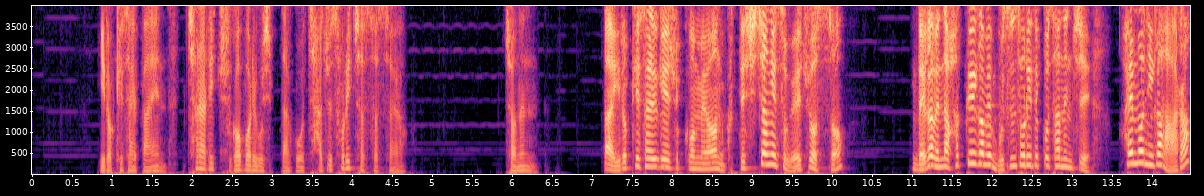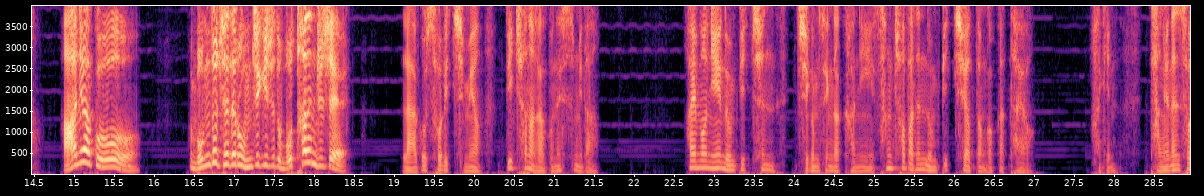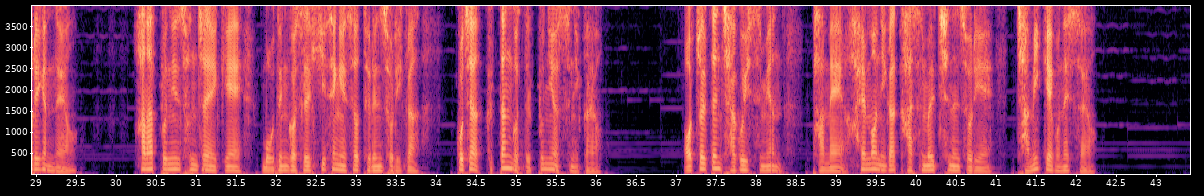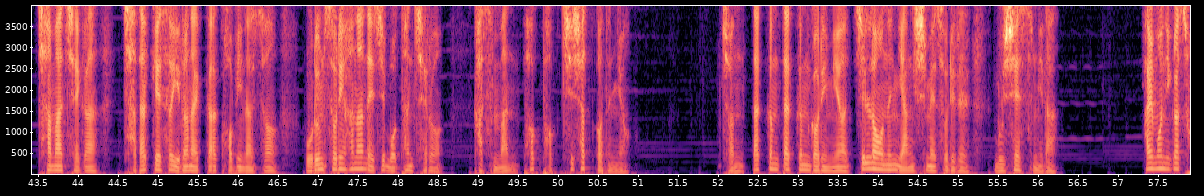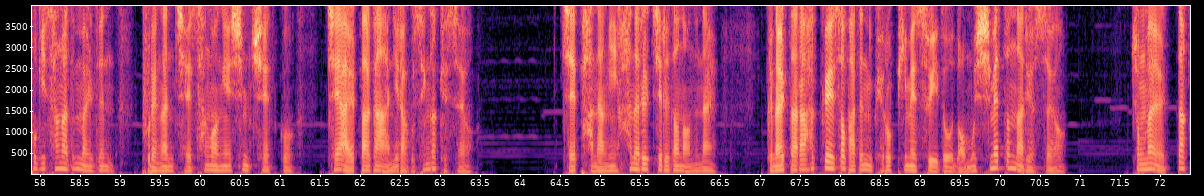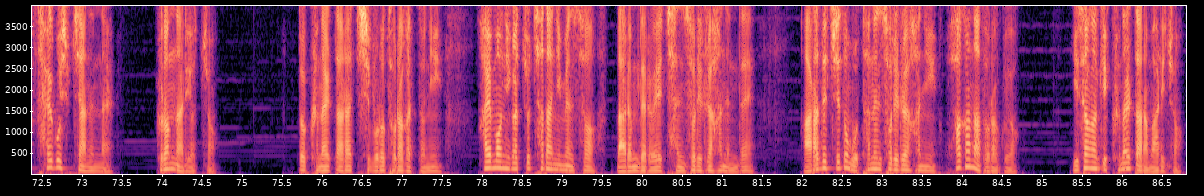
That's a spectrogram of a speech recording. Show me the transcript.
이렇게 살 바엔 차라리 죽어버리고 싶다고 자주 소리쳤었어요. 저는 나 이렇게 살게 해줄 거면 그때 시장에서 왜 주었어? 내가 맨날 학교에 가면 무슨 소리 듣고 사는지 할머니가 알아? 아냐고. 몸도 제대로 움직이지도 못하는 주제. 라고 소리치며 뛰쳐나가곤 했습니다. 할머니의 눈빛은 지금 생각하니 상처받은 눈빛이었던 것 같아요. 하긴 당연한 소리겠네요. 하나뿐인 손자에게 모든 것을 희생해서 들은 소리가 고작 그딴 것들 뿐이었으니까요. 어쩔 땐 자고 있으면 밤에 할머니가 가슴을 치는 소리에 잠이 깨곤 했어요. 차마 제가 자다 깨서 일어날까 겁이 나서 울음소리 하나 내지 못한 채로 가슴만 퍽퍽 치셨거든요. 전 따끔따끔거리며 찔러오는 양심의 소리를 무시했습니다. 할머니가 속이 상하든 말든 불행한 제 상황에 심취했고 제 알바가 아니라고 생각했어요. 제 반항이 하늘을 찌르던 어느 날, 그날따라 학교에서 받은 괴롭힘의 수위도 너무 심했던 날이었어요. 정말 딱 살고 싶지 않은 날, 그런 날이었죠. 또 그날따라 집으로 돌아갔더니 할머니가 쫓아다니면서 나름대로의 잔소리를 하는데 알아듣지도 못하는 소리를 하니 화가 나더라고요. 이상하게 그날따라 말이죠.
